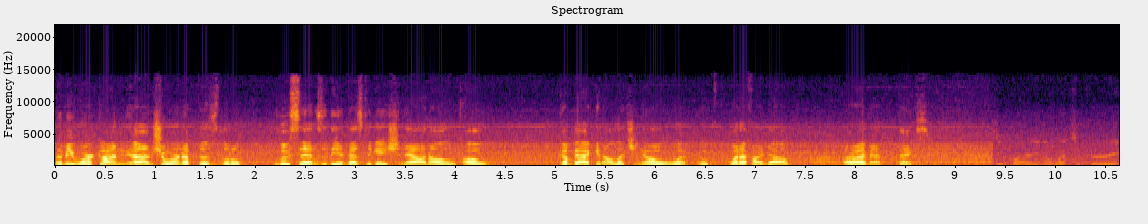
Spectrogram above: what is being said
let me work on uh, shoring up those little loose ends of the investigation now, and I'll I'll come back and I'll let you know what what, what I find out. All right, man. Thanks. inquiring on what's occurring.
